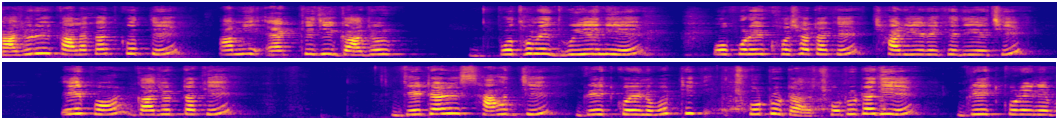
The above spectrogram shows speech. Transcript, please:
গাজরের কালাকাত করতে আমি এক কেজি গাজর প্রথমে ধুয়ে নিয়ে ওপরের খোসাটাকে ছাড়িয়ে রেখে দিয়েছি। এরপর গাজরটাকে গ্রেটারের সাহায্যে গ্রেট করে নেব। ঠিক ছোটোটা ছোটোটা দিয়ে গ্রেট করে নেব।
